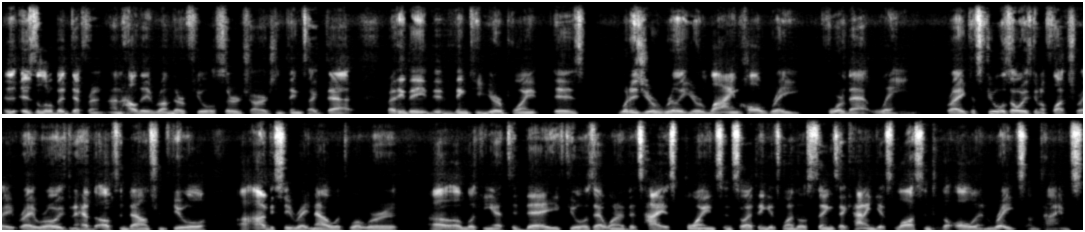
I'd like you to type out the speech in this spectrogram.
is, a little bit different on how they run their fuel surcharge and things like that. But I think the, the thing to your point is what is your really your line haul rate for that lane, right? Because fuel is always going to fluctuate, right? We're always going to have the ups and downs from fuel. Uh, obviously, right now with what we're uh, looking at today, fuel is at one of its highest points, and so I think it's one of those things that kind of gets lost into the all-in rate sometimes,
